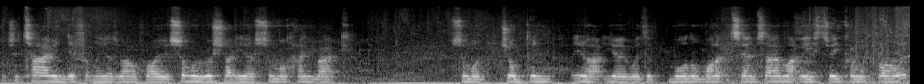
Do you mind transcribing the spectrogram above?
Which are timing differently as well for you. Some will rush at you, some will hang back. Some jumping you know, at you with more than one at the same time, like these three coming forward.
